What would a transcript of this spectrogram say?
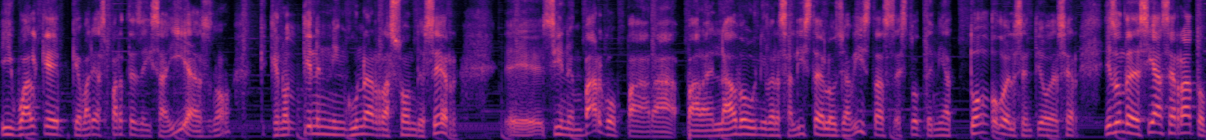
igual que, varias partes de Isaías, ¿no? Que, no tienen ninguna razón de ser. Eh, sin embargo, para, para el lado universalista de los yavistas, esto tenía todo el sentido de ser. Y es donde decía hace rato,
